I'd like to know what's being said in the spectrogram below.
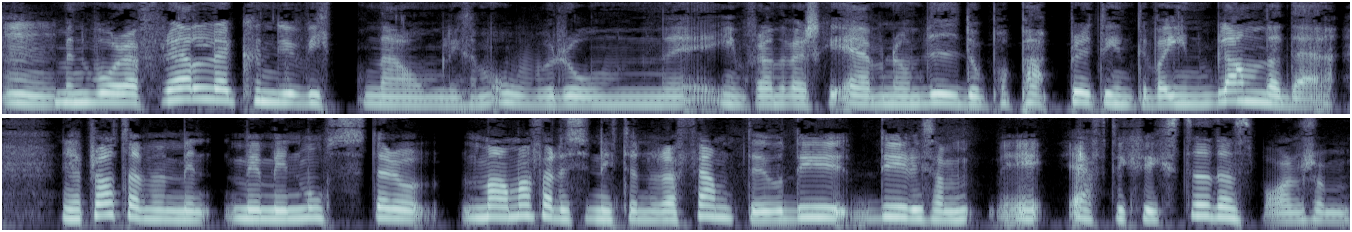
Mm. men våra föräldrar kunde ju vittna om liksom oron inför andra världskriget, även om vi då på pappret inte var inblandade. Jag pratade med min, med min moster och mamma föddes ju 1950 och det, är- det är liksom efterkrigstidens barn som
